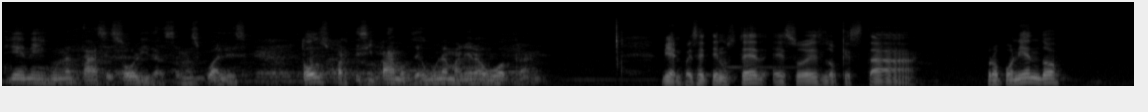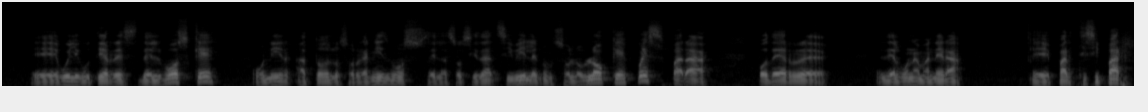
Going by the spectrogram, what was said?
tiene unas bases sólidas en las cuales todos participamos de una manera u otra. Bien, pues ahí tiene usted, eso es lo que está proponiendo eh, Willy Gutiérrez del Bosque, unir a todos los organismos de la sociedad civil en un solo bloque, pues para poder eh, de alguna manera eh, participar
